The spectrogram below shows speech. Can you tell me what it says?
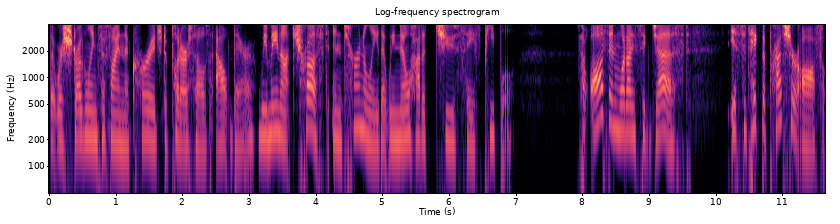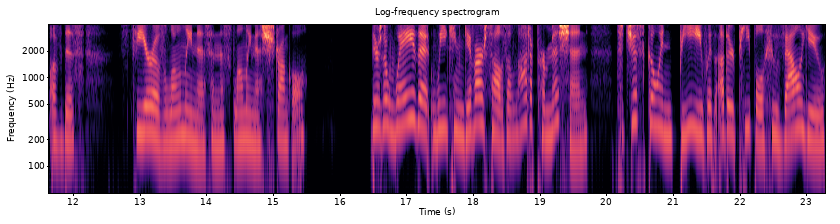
that we're struggling to find the courage to put ourselves out there. We may not trust internally that we know how to choose safe people. So often what I suggest is to take the pressure off of this fear of loneliness and this loneliness struggle. There's a way that we can give ourselves a lot of permission to just go and be with other people who value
